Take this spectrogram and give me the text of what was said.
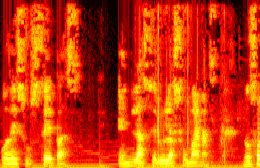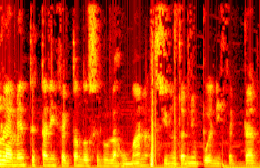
o de sus cepas en las células humanas, no solamente están infectando células humanas, sino también pueden infectar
